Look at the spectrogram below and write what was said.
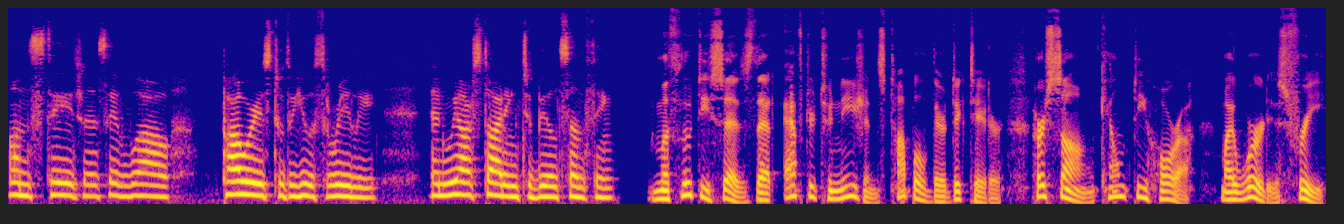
on the stage and I said, wow, power is to the youth, really. And we are starting to build something. Mathlouthi says that after Tunisians toppled their dictator, her song, Kelmti Hora, my Word is Free,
